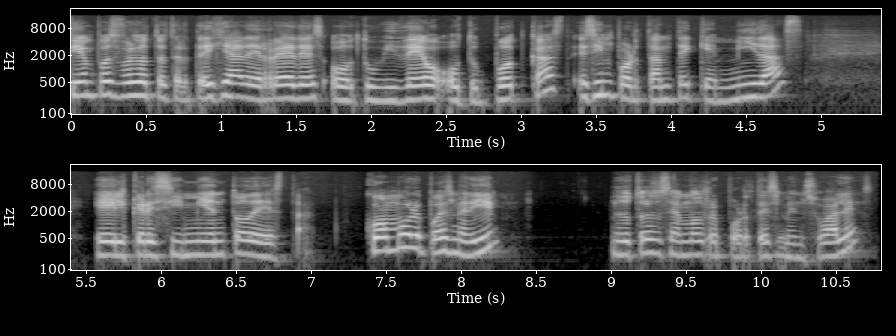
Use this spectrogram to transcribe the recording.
tiempo, esfuerzo a tu estrategia de redes o tu video o tu podcast, es importante que midas el crecimiento de esta. ¿Cómo lo puedes medir? Nosotros hacemos reportes mensuales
